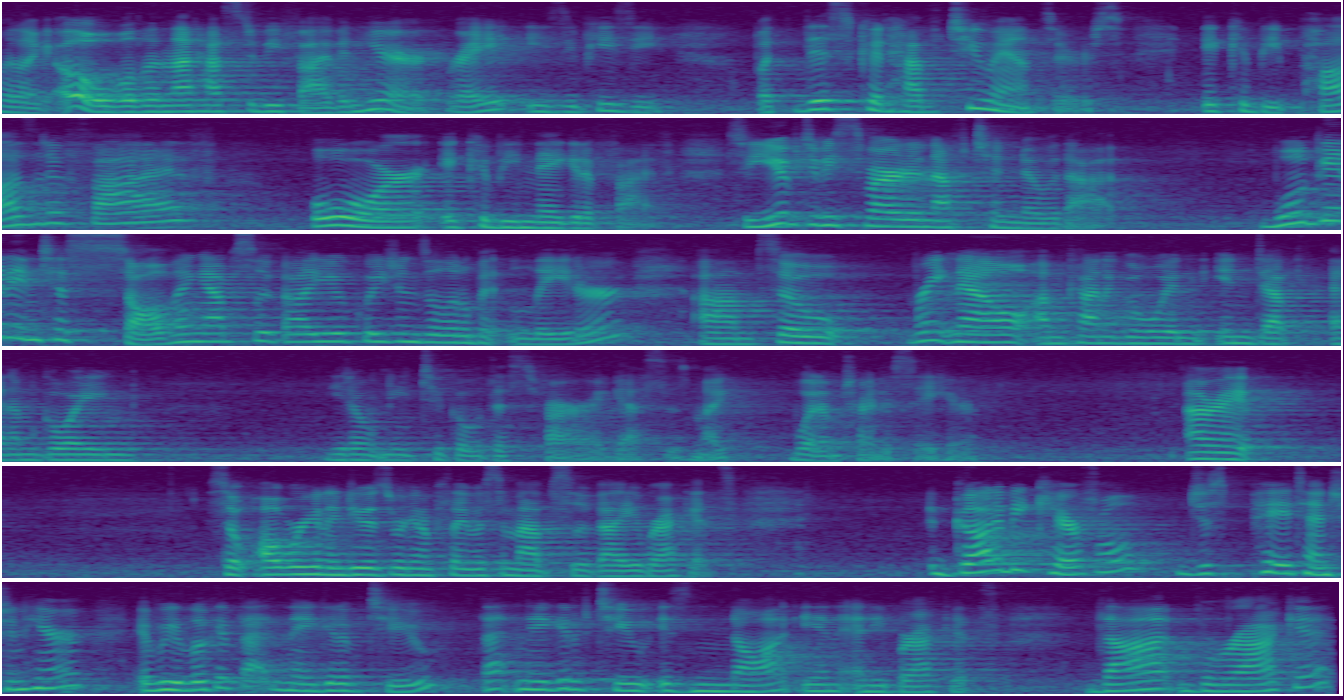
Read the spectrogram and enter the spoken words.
we're like, oh, well, then that has to be 5 in here, right? Easy peasy. But this could have two answers. It could be positive 5 or it could be negative 5. So you have to be smart enough to know that. We'll get into solving absolute value equations a little bit later. Um, so right now I'm kind of going in depth and I'm going, you don't need to go this far, I guess, is my what I'm trying to say here. All right. So all we're going to do is we're going to play with some absolute value brackets. Got to be careful. Just pay attention here. If we look at that negative 2, that negative 2 is not in any brackets. That bracket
